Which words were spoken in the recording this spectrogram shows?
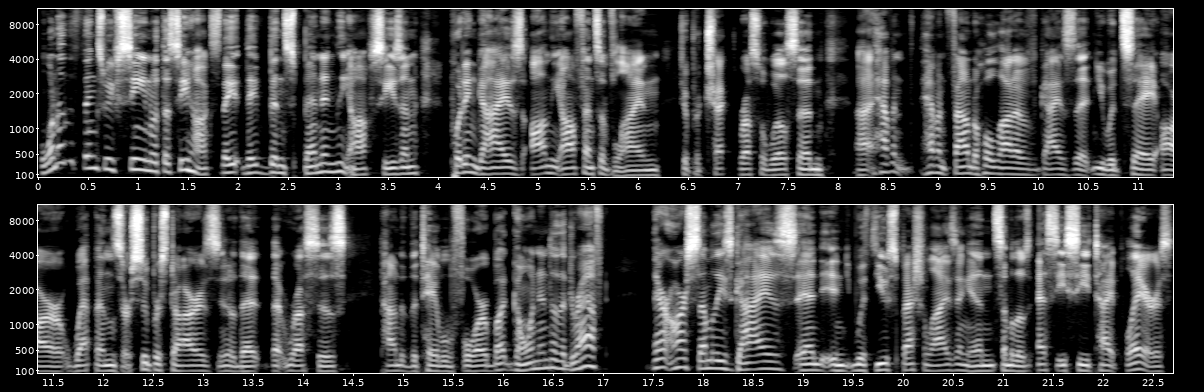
one of the things we've seen with the Seahawks, they they've been spending the offseason putting guys on the offensive line to protect Russell Wilson. Uh, haven't haven't found a whole lot of guys that you would say are weapons or superstars, you know, that that Russ has pounded the table for. But going into the draft, there are some of these guys, and in, with you specializing in some of those SEC type players,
